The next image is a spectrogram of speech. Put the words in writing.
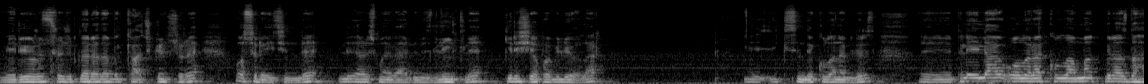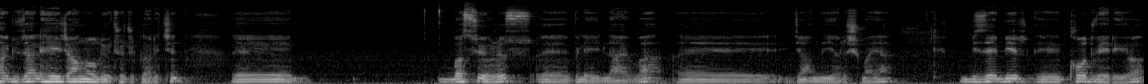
veriyoruz. Çocuklara da birkaç gün süre. O süre içinde yarışmaya verdiğimiz linkle giriş yapabiliyorlar. E, de kullanabiliriz. Play Live olarak kullanmak biraz daha güzel, heyecanlı oluyor çocuklar için. E, basıyoruz e, Play Live'a e, canlı yarışmaya. Bize bir e, kod veriyor.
